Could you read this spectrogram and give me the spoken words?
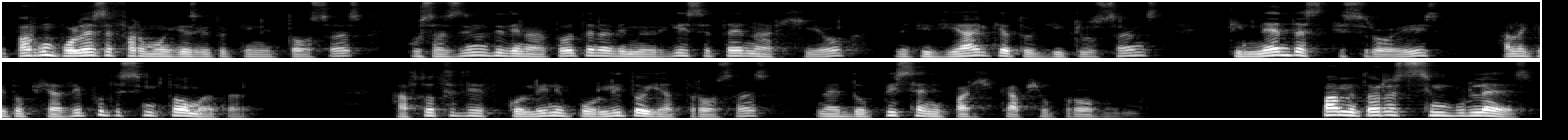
Υπάρχουν πολλές εφαρμογές για το κινητό σας που σας δίνουν τη δυνατότητα να δημιουργήσετε ένα αρχείο με τη διάρκεια των κύκλων σας, την ένταση της ροής αλλά και το οποιαδήποτε συμπτώματα. Αυτό θα διευκολύνει πολύ το γιατρό σας να εντοπίσει αν υπάρχει κάποιο πρόβλημα. Πάμε τώρα στις συμβουλές.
